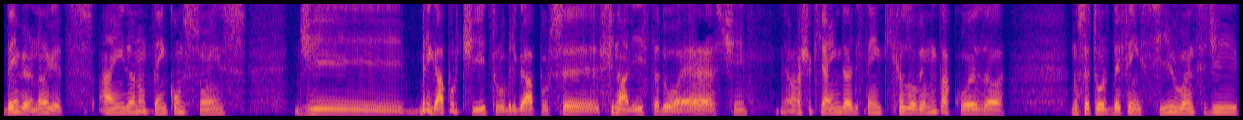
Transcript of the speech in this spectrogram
Denver Nuggets ainda não têm condições de brigar por título, brigar por ser finalista do Oeste. Eu acho que ainda eles têm que resolver muita coisa no setor defensivo antes de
